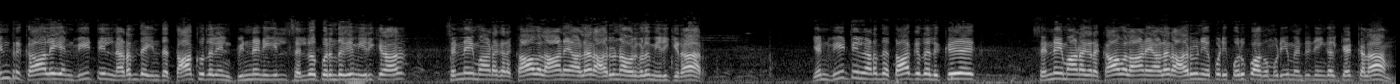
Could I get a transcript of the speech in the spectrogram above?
இன்று காலை என் வீட்டில் நடந்த இந்த தாக்குதலின் பின்னணியில் செல்வ பெருந்தகையும் இருக்கிறார். சென்னை மாநகர காவல் ஆணையாளர் அருண் அவர்களும் இருக்கிறார். என் வீட்டில் நடந்த தாக்குதலுக்கு சென்னை மாநகர காவல் ஆணையாளர் அருண் எப்படி பொறுப்பாக முடியும் என்று நீங்கள் கேட்கலாம்.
